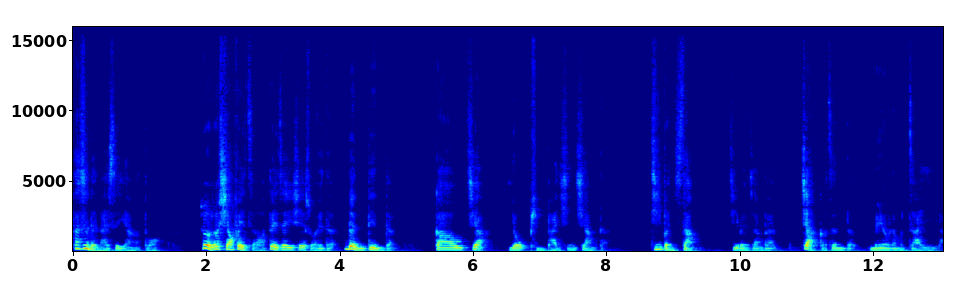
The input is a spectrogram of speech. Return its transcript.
但是人还是一样的多。所以我说，消费者啊，对这一些所谓的认定的高价有品牌形象的。基本上，基本上它价格真的没有那么在意了。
